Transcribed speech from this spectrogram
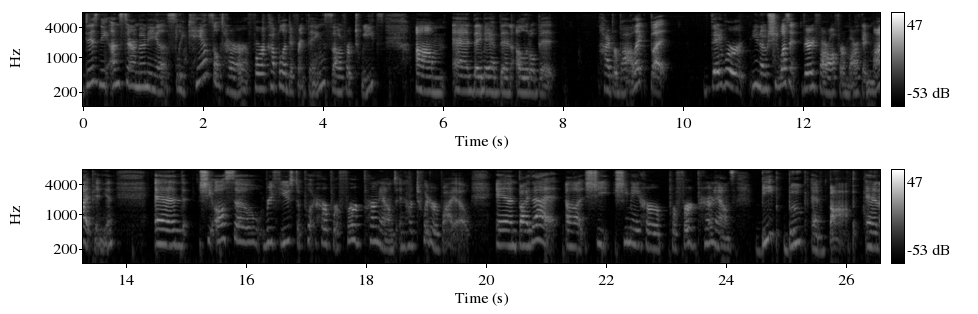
Disney unceremoniously canceled her for a couple of different things, some of her tweets. Um, and they may have been a little bit hyperbolic, but they were, you know, she wasn't very far off her mark, in my opinion. And she also refused to put her preferred pronouns in her Twitter bio, and by that, uh, she she made her preferred pronouns beep, boop, and bop. And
